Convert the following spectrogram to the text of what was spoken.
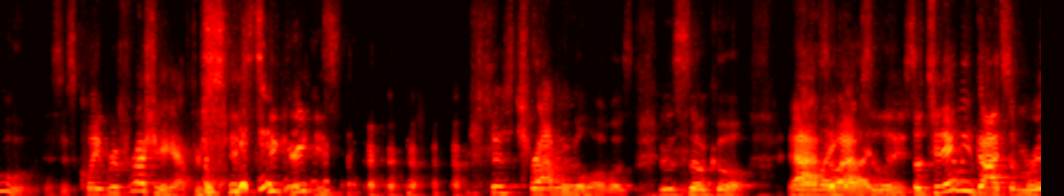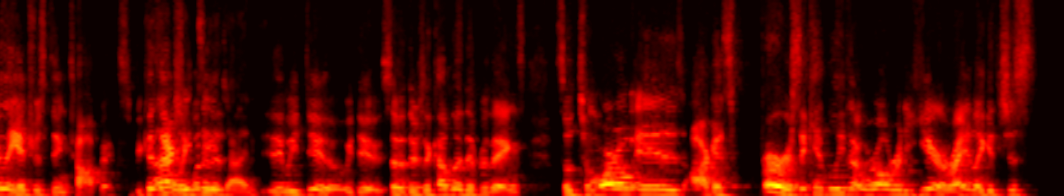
ooh, this is quite refreshing after six degrees. it was tropical almost. It was so cool. Yeah, oh so God. absolutely. So today we've got some really interesting topics because oh, actually one do, of the John. we do, we do. So there's a couple of different things. So tomorrow is August first. I can't believe that we're already here, right? Like it's just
